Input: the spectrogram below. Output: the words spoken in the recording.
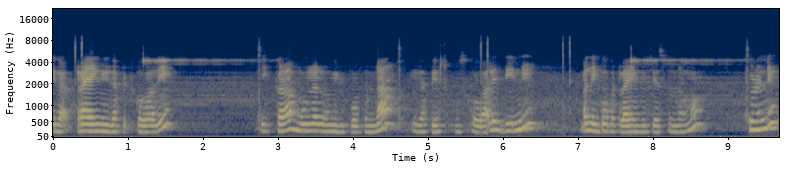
ఇలా ట్రయాంగిల్గా పెట్టుకోవాలి. ఇక్కడ మూలలు విడిపోకుండా ఇలా పేస్ట్ పూసుకోవాలి. దీన్ని మళ్ళీ ఇంకొక ట్రయాంగిల్ చేసుకుందాము చూడండి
